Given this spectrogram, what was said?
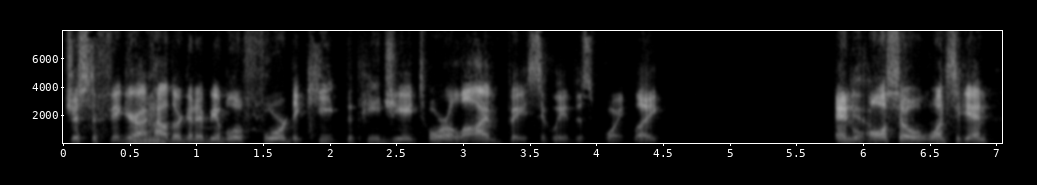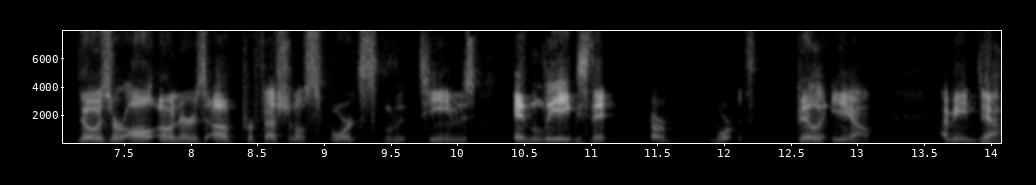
just to figure mm-hmm. out how they're going to be able to afford to keep the PGA Tour alive, basically, at this point. Like, and yeah. also, once again, those are all owners of professional sports teams in leagues that are worth billion. You know, I mean, yeah,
